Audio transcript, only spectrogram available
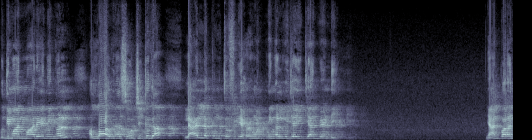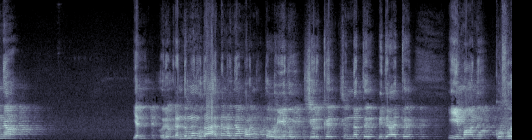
ബുദ്ധിമാന്മാരെ നിങ്ങൾ അള്ളാഹുവിനെ സൂക്ഷിക്കുക. ലാലക്കും നിങ്ങൾ വിജയിക്കാൻ വേണ്ടി. ഞാൻ പറഞ്ഞ എൽ- ഒരു രണ്ട് മൂന്ന് ഉദാഹരണങ്ങൾ ഞാൻ പറഞ്ഞു. തൗഹീദ് ഷിർക്ക് സുന്നത്ത് ബിദഅത്ത് ഈമാൻ കുഫർ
